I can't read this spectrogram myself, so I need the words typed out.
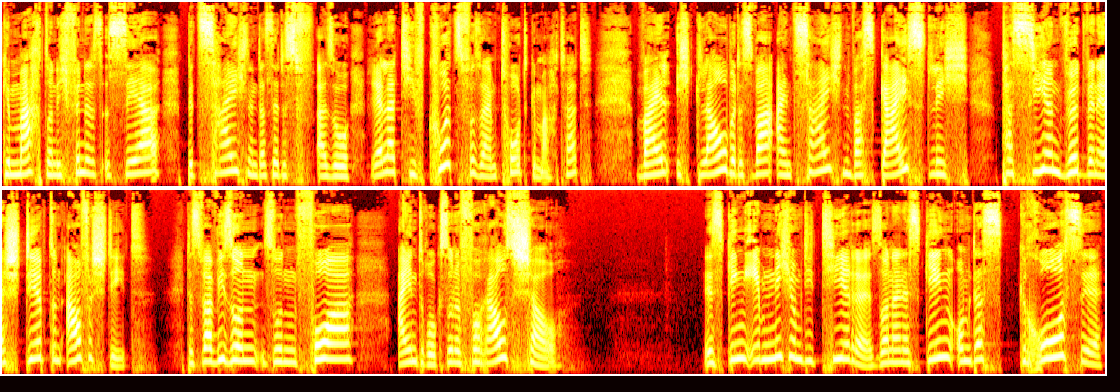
gemacht. Und ich finde, das ist sehr bezeichnend, dass er das also relativ kurz vor seinem Tod gemacht hat, weil ich glaube, das war ein Zeichen, was geistlich passieren wird, wenn er stirbt und aufersteht. Das war wie so ein, so ein Voreindruck, so eine Vorausschau. Es ging eben nicht um die Tiere, sondern es ging um das Große,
